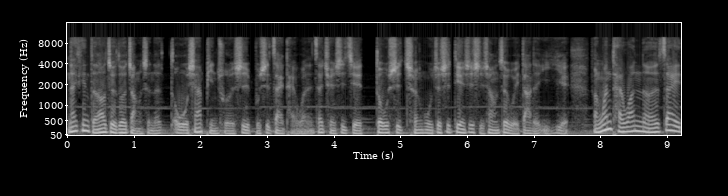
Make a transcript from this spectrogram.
那一天得到最多掌声的，我现在品出的是不是在台湾，在全世界都是称呼这是电视史上最伟大的一页。反观台湾呢，在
